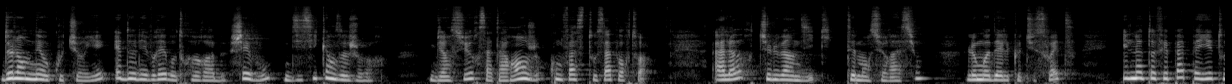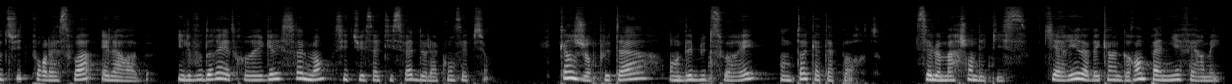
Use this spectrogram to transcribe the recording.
De l'emmener au couturier et de livrer votre robe chez vous d'ici quinze jours. Bien sûr, ça t'arrange qu'on fasse tout ça pour toi. Alors tu lui indiques tes mensurations, le modèle que tu souhaites, il ne te fait pas payer tout de suite pour la soie et la robe. Il voudrait être réglé seulement si tu es satisfaite de la conception. Quinze jours plus tard, en début de soirée, on toque à ta porte. C'est le marchand d'épices, qui arrive avec un grand panier fermé.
